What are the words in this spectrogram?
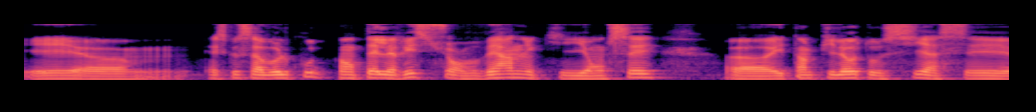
et euh, est-ce que ça vaut le coup de tenter le risque sur Vergne qui on sait est un pilote aussi assez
